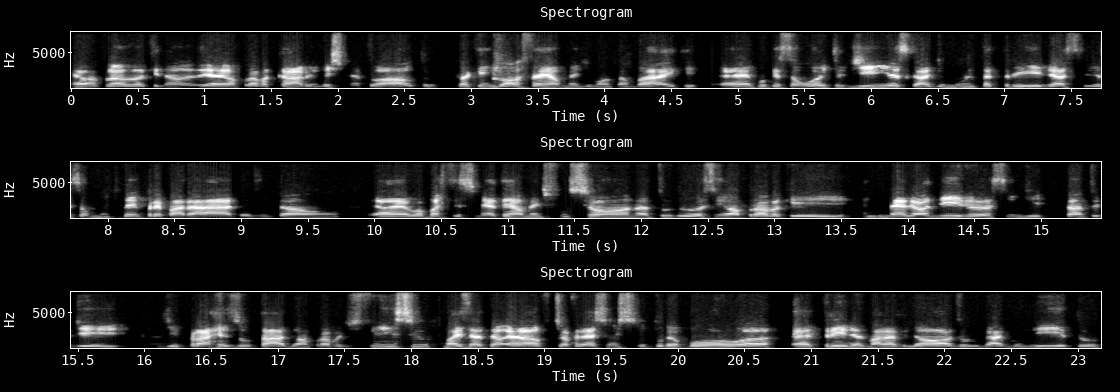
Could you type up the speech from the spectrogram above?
é uma prova que não é uma prova cara, investimento alto. Para quem gosta realmente de mountain bike, é porque são oito dias, cara, de muita trilha, as trilhas são muito bem preparadas, então é, o abastecimento realmente funciona, tudo assim, é uma prova que do melhor nível, assim, de tanto de para resultado é uma prova difícil, mas ela te oferece uma estrutura boa, é, trilhas maravilhosas, um lugar bonito.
